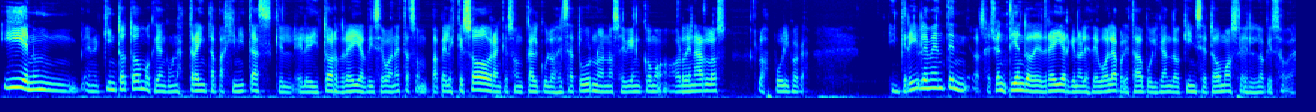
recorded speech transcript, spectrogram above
y en, un, en el quinto tomo quedan como unas 30 paginitas que el, editor Dreyer dice, bueno, estas son papeles que sobran, que son cálculos de Saturno, no sé bien cómo ordenarlos, los publico acá. Increíblemente, o sea, yo entiendo de Dreyer que no les dé bola porque estaba publicando 15 tomos, es lo que sobra.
